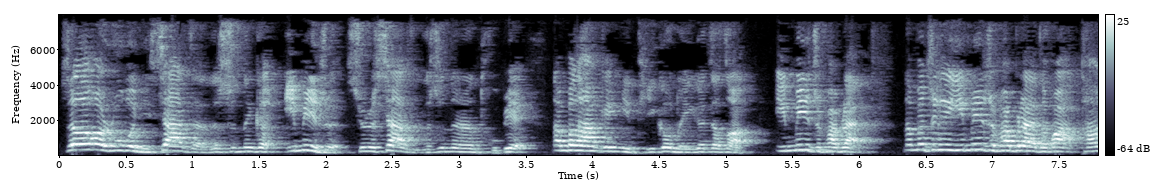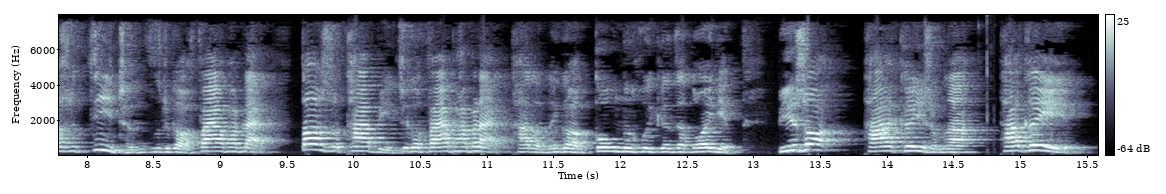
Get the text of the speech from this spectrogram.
这样的话，如果你下载的是那个 image，就是下载的是那张图片，那么它给你提供了一个叫做 image pipeline。那么这个 image pipeline 的话，它是继承自这个 file pipeline，但是它比这个 file pipeline 它的那个功能会更加多一点。比如说，它可以什么呢？它可以。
